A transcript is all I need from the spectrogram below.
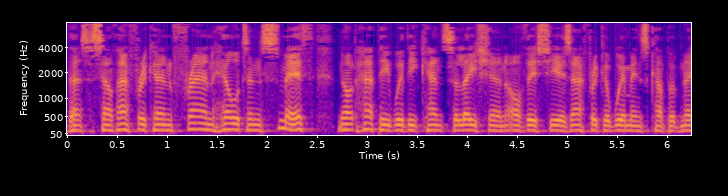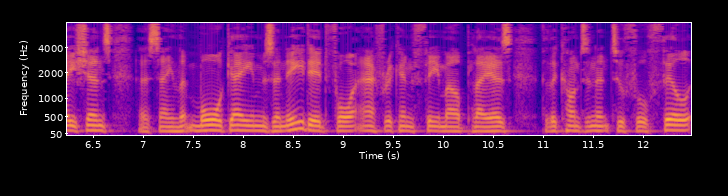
That's South African Fran Hilton Smith, not happy with the cancellation of this year's Africa Women's Cup of Nations, uh, saying that more games are needed for African female players for the continent to fulfill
